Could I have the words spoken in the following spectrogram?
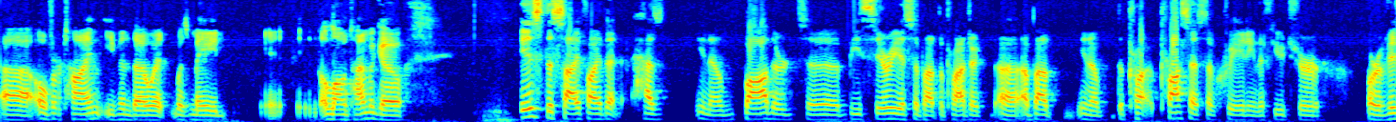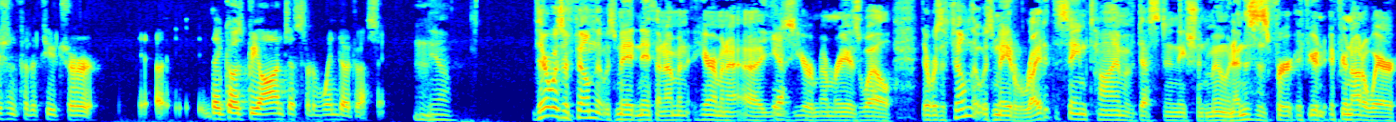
uh, over time, even though it was made a long time ago, is the sci-fi that has you know bothered to be serious about the project, uh, about you know the pro- process of creating the future or a vision for the future uh, that goes beyond just sort of window dressing. Yeah, There was a film that was made, Nathan. I'm gonna, here. I'm going to uh, use Yeah. your memory as well. There was a film that was made right at the same time of Destination Moon, and this is for if you're if you're not aware,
